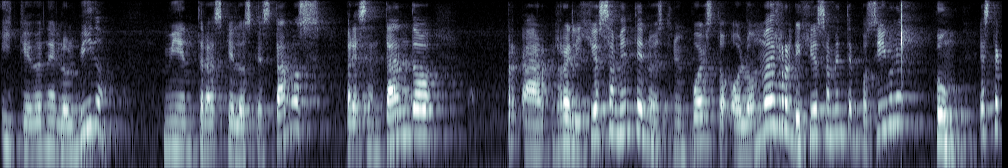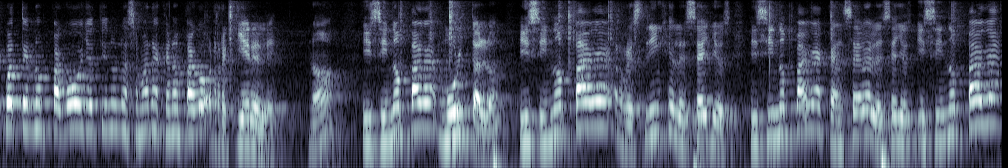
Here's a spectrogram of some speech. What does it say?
y quedó en el olvido. Mientras que los que estamos presentando religiosamente nuestro impuesto o lo más religiosamente posible, ¡pum! Este cuate no pagó, ya tiene una semana que no pagó, requiérele, ¿no? Y si no paga, múltalo. Y si no paga, restríngele sellos. Y si no paga, cancélale sellos. Y si no paga,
